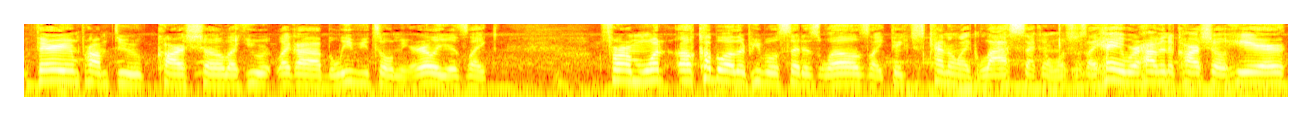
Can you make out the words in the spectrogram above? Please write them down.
very impromptu car show. Like you, like I believe you told me earlier. It's like from what a couple other people said as well. Is like they just kind of like last second was just like, hey, we're having a car show here,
